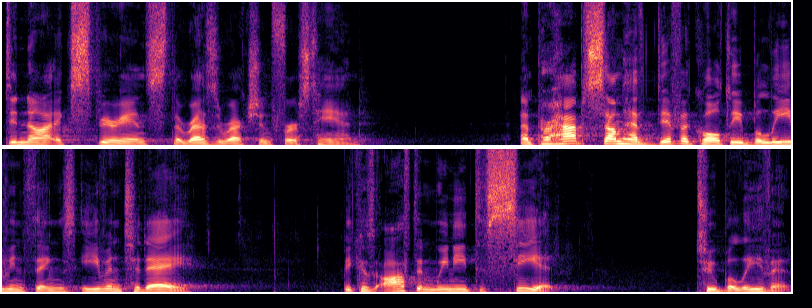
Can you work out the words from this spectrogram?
did not experience the resurrection firsthand. And perhaps some have difficulty believing things even today because often we need to see it to believe it.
